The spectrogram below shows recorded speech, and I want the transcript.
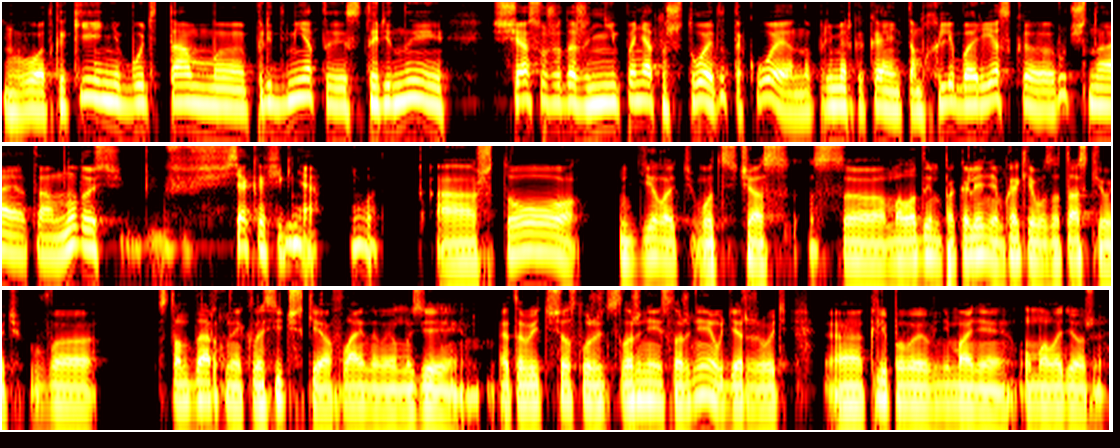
Вот, какие-нибудь там э, предметы старины, сейчас уже даже непонятно, что это такое. Например, какая-нибудь там хлеборезка ручная, там, ну, то есть всякая фигня. Вот. А что делать вот сейчас с молодым поколением, как его затаскивать в стандартные классические офлайновые музеи? Это ведь все сложнее и сложнее удерживать э, клиповое внимание у молодежи.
